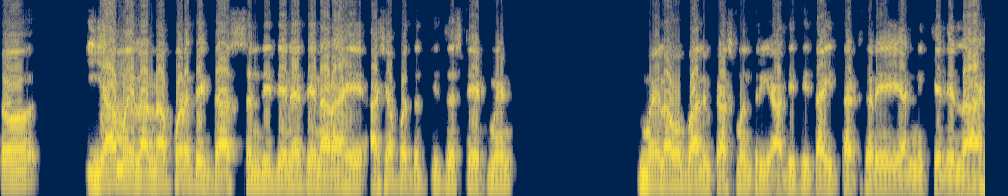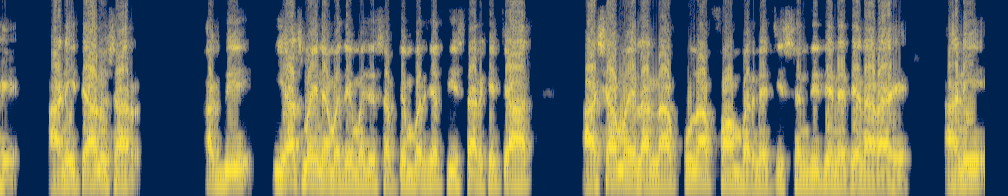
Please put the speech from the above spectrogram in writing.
तर या महिलांना परत एकदा संधी देण्यात येणार आहे अशा पद्धतीचं स्टेटमेंट महिला व बालविकास मंत्री आदितीताई तटकरे यांनी केलेलं आहे. आणि त्यानुसार अगदी याच महिन्यामध्ये म्हणजे सप्टेंबरच्या तीस तारखेच्या आत अशा महिलांना पुन्हा फॉर्म भरण्याची संधी देण्यात येणार आहे. आणि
